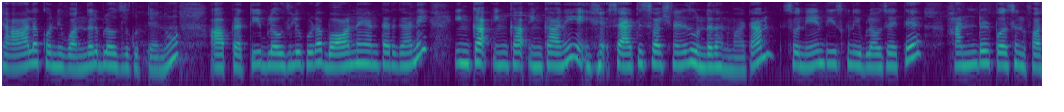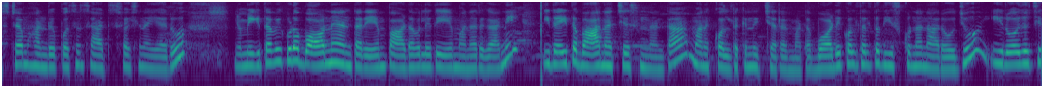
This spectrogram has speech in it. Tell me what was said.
చాలా కొన్ని వందల బ్లౌజులు కుట్టాను. ఆ ప్రతి బ్లౌజులు కూడా బాగున్నాయి అంటారు కానీ ఇంకా ఇంకా ఇంకా కానీ సాటిస్ఫాక్షన్ అనేది ఉండదనమాట సో నేను తీసుకున్న ఈ బ్లౌజ్ అయితే hundred percent first time hundred percent satisfaction అయ్యారు. మిగతావి కూడా బాగున్నాయి అంటారు ఏం పాడవలేదు ఏమన్నారు కానీ ఇదైతే బాగా నచ్చేసిందంట మన కొలత కింద ఇచ్చారనమాట బాడీ కొలతలతో తీసుకున్నాను ఆ రోజు. ఈ రోజు వచ్చి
